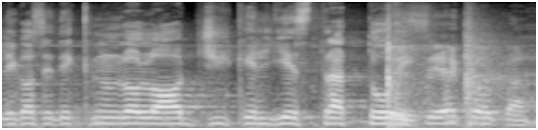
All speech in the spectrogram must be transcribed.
le cose tecnologiche, gli estrattori. Sì, eccolo qua.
